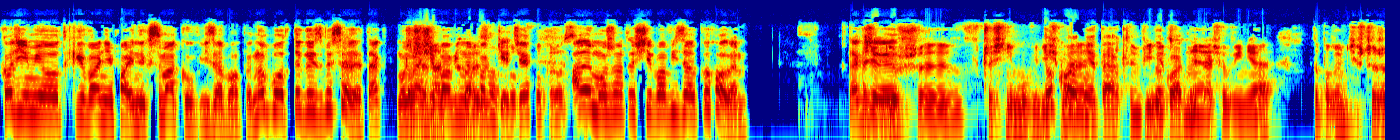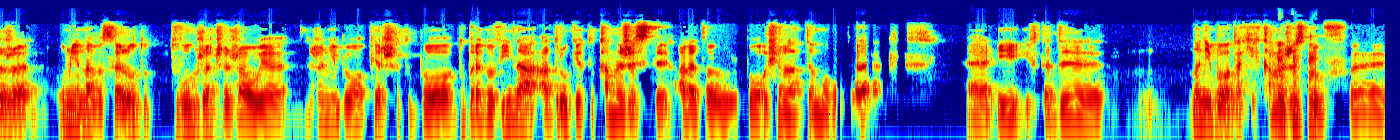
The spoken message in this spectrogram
Chodzi mi o odkrywanie fajnych smaków i zabawę. No bo od tego jest wesele, tak? Można się bawić na parkiecie, ale można też się bawić z alkoholem. Także... A jak już e, wcześniej mówiliśmy tak, o tym winie, wspomniałeś tak. o winie, to powiem Ci szczerze, że u mnie na weselu to dwóch rzeczy żałuję, że nie było. Pierwsze to było dobrego wina, a drugie to kamerzysty, ale to było 8 lat temu e, I, i wtedy no nie było takich kamerzystów, e,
